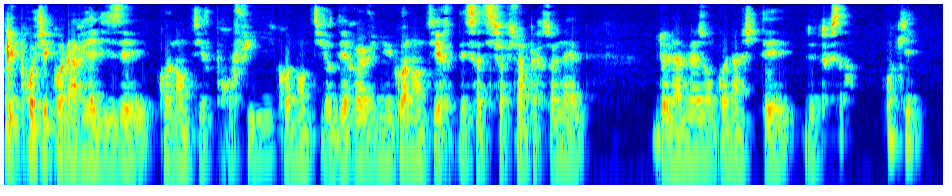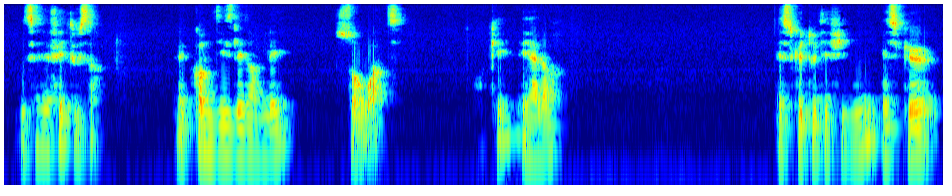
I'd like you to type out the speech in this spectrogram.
les projets qu'on a réalisés, qu'on en tire profit, qu'on en tire des revenus, qu'on en tire des satisfactions personnelles, de la maison qu'on a achetée, de tout ça. Ok, vous avez fait tout ça. Mais comme disent les Anglais, so what? Ok, et alors? Est-ce que tout est fini? Est-ce que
